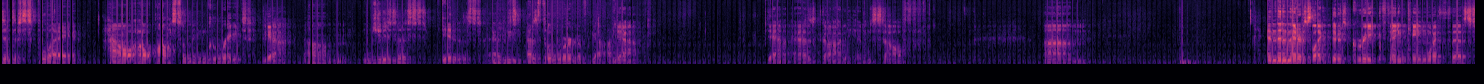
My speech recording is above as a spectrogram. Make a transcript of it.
to display how, how awesome and great yeah. um, Jesus is as, mm-hmm. as the Word of God. Yeah. Yeah, as God Himself. Um, and then there's like, there's Greek thinking with this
